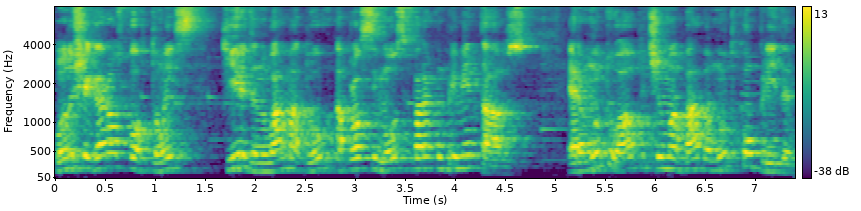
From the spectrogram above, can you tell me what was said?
Quando chegaram aos portões, Círdan, o armador, aproximou-se para cumprimentá-los. Era muito alto e tinha uma barba muito comprida,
